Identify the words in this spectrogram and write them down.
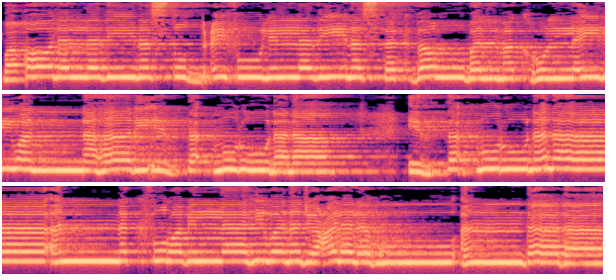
وقال الذين استضعفوا للذين استكبروا بل مكر الليل والنهار إذ تأمروننا إذ تأمروننا أن نكفر بالله ونجعل له أندادا.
